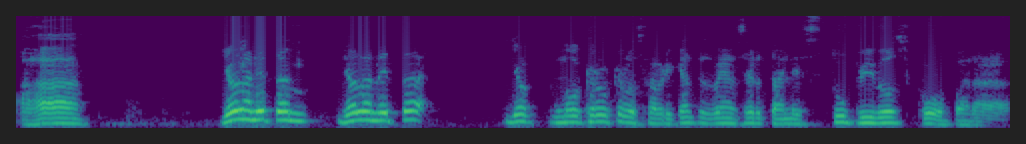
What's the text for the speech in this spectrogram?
Ah, yo la neta, yo la neta, yo no creo que los fabricantes vayan a ser tan estúpidos como para...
